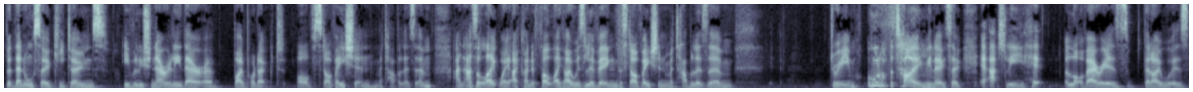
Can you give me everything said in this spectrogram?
But then also ketones evolutionarily they're a byproduct of starvation metabolism. And as a lightweight, I kind of felt like I was living the starvation metabolism dream all of the time, mm. you know. So it actually hit a lot of areas that I was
